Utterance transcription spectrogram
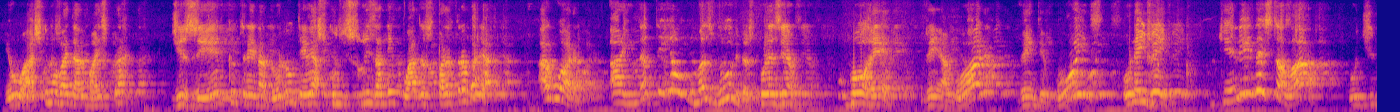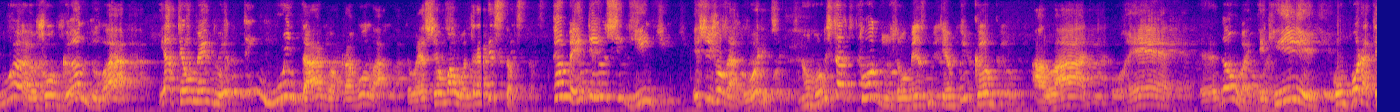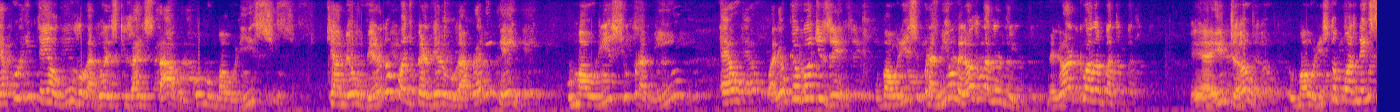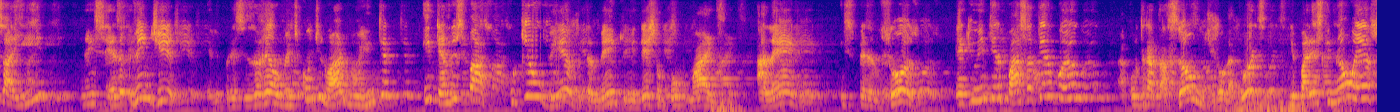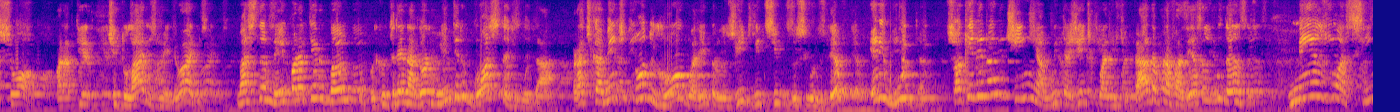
eu acho que não vai dar mais para dizer que o treinador não teve as condições adequadas para trabalhar. Agora, ainda tem algumas dúvidas. Por exemplo, o Borré vem agora, vem depois ou nem vem? Porque ele ainda está lá, continua jogando lá e até o meio do ano tem muita água para rolar. Então essa é uma outra questão. Também tem o seguinte, esses jogadores não vão estar todos ao mesmo tempo em campo. Alário, Borré, é, não, vai ter que compor, até porque tem alguns jogadores que já estavam, como o Maurício, que, a meu ver, não pode perder o lugar para ninguém. O Maurício, para mim, é o. Olha o que eu vou dizer. O Maurício, para mim, é o melhor jogador do Inter. Melhor que o Alan Patrick. É, então, o Maurício não pode nem sair, nem ser vendido. Ele precisa realmente continuar no Inter e tendo espaço. O que eu vejo também, que me deixa um pouco mais alegre, esperançoso é que o Inter passa a ter banco. A contratação de jogadores me parece que não é só para ter titulares melhores, mas também para ter banco, porque o treinador do Inter gosta de mudar. Praticamente todo jogo, ali pelos 20, 25 do segundo tempo, ele muda. Só que ele não tinha muita gente qualificada para fazer essas mudanças. Mesmo assim,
